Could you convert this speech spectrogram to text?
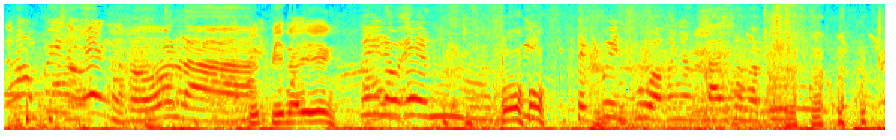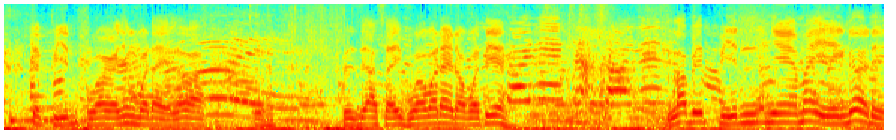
แล้วปีนเอาเองเหรอล่ะไปปีนเอาเองปีเราเองโอ้โหแต่ปีนขัวก็ยังได้สำหรับปีนจะปีนผัวก็ยังบ่ได้แล้วว่ะเป็นอาศัยผัวบ่ได้ดอกว่าติซอยแม่ซอยแม่เราไปปีนแย่มาเองเด้อดิ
